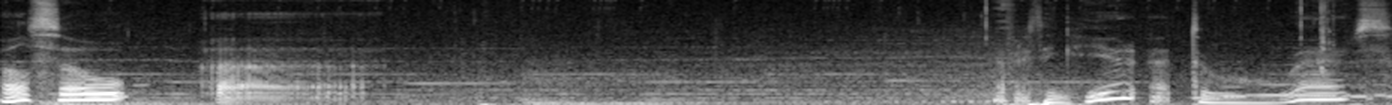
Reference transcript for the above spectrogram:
Also, uh, everything here at two wares.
